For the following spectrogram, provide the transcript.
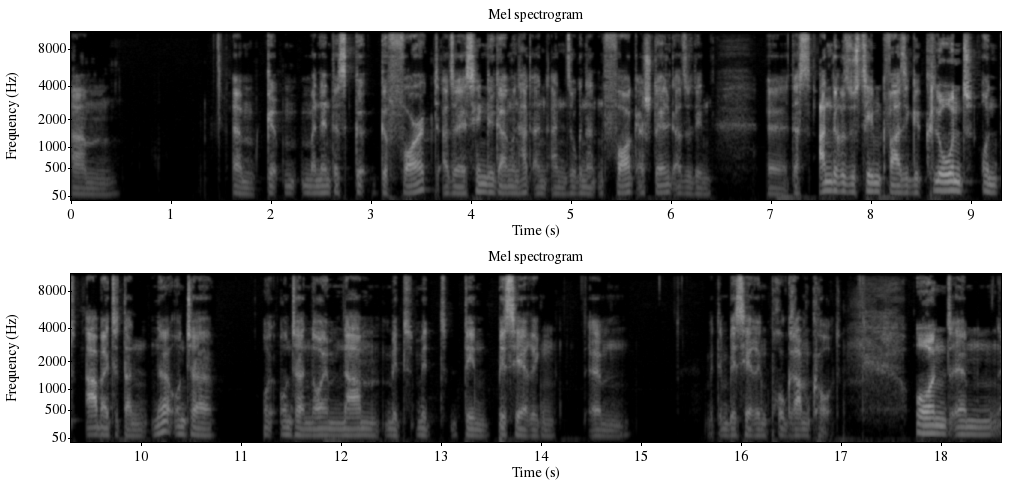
ähm, ähm, man nennt es ge geforkt, also er ist hingegangen und hat einen, einen sogenannten Fork erstellt, also den, äh, das andere System quasi geklont und arbeitet dann ne, unter, unter neuem Namen mit, mit den bisherigen, ähm, mit dem bisherigen Programmcode. Und ähm,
